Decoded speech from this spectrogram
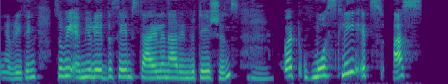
and everything. So we emulate the same style in our invitations. Mm. But mostly it's us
